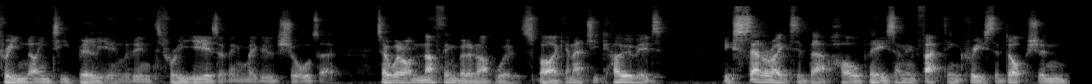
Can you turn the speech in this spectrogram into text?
390 billion within three years, I think, maybe a little shorter. So we're on nothing but an upward spike. And actually, COVID accelerated that whole piece and in fact increased adoption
